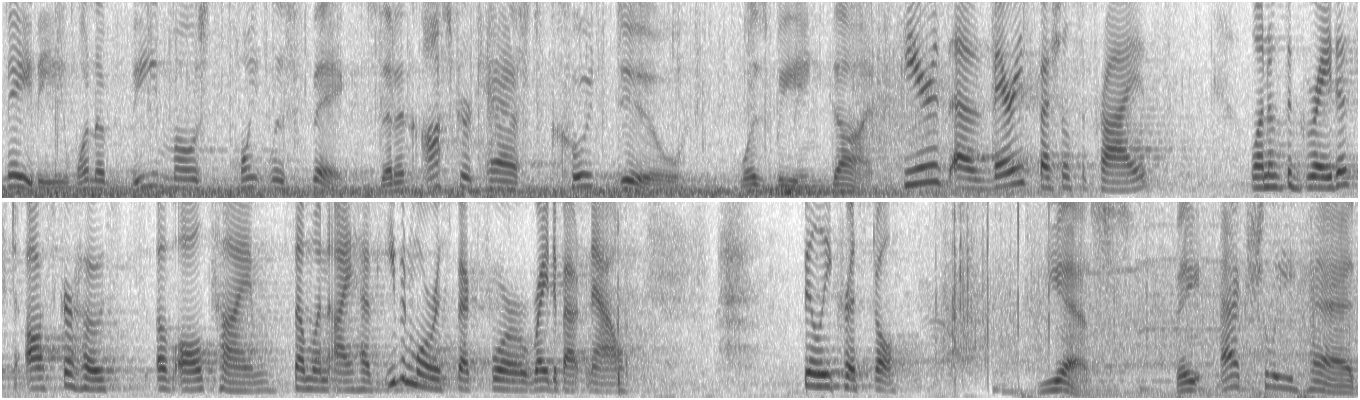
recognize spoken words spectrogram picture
maybe one of the most pointless things that an Oscar cast could do was being done. Here's a very special surprise. One of the greatest Oscar hosts of all time, someone I have even more respect for right about now Billy Crystal. Yes, they actually had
